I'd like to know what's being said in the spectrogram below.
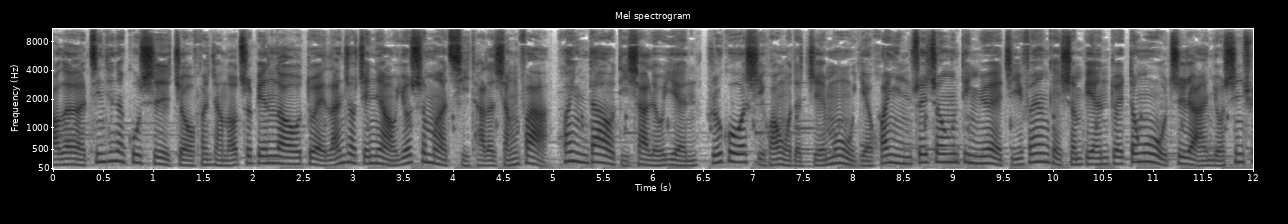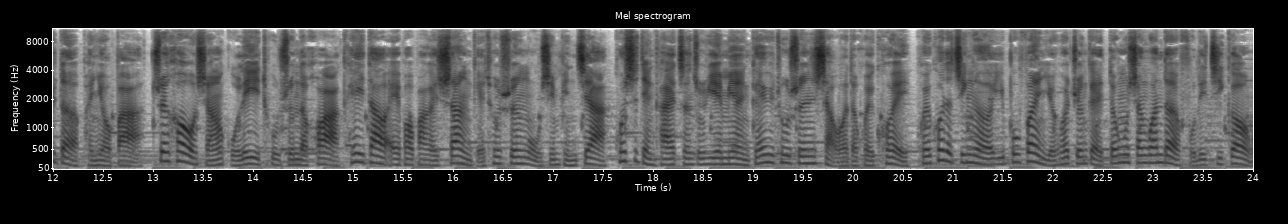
好了，今天的故事就分享到这边喽。对蓝脚剪鸟有什么其他的想法，欢迎到底下留言。如果喜欢我的节目，也欢迎追踪订阅及分享给身边对动物自然有兴趣的朋友吧。最后，想要鼓励兔孙的话，可以到 Apple Park 上给兔孙五星评价，或是点开赞助页面给予兔孙小额的回馈。回馈的金额一部分也会捐给动物相关的福利机构。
